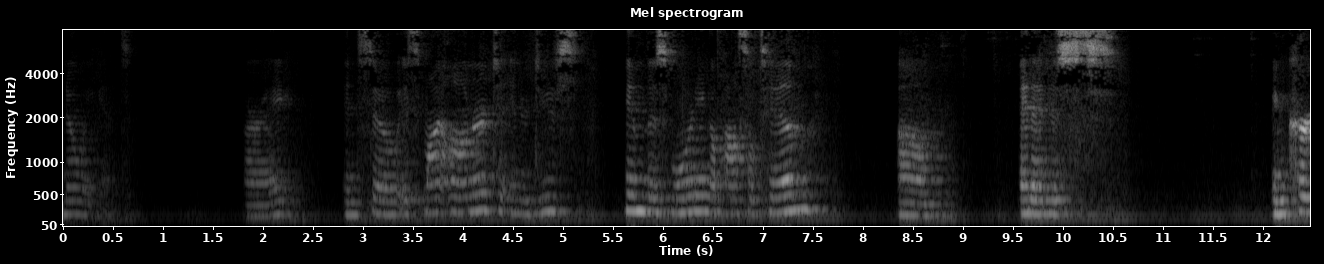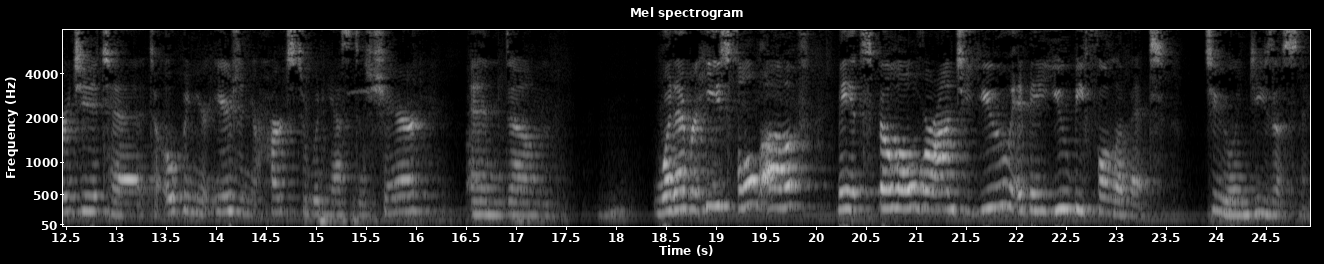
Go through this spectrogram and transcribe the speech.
knowing it. All right? And so it's my honor to introduce him this morning, Apostle Tim. Um, and I just encourage you to, to open your ears and your hearts to what he has to share. And um, whatever he's full of, may it spill over onto you, and may you be full of it too, in Jesus' name.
